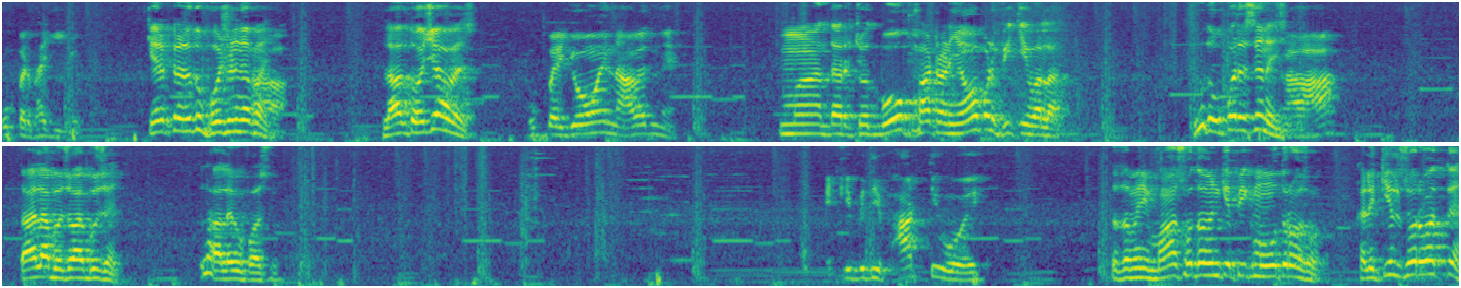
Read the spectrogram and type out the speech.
ઉપર ભાગી ગયો. કેરેક્ટર હતું ભોસડીને ભાઈ. લાલ તો હજી આવે છે. ઉપર ગયો હોય ને આવે જ ને. માદર ચોથ બહુ ફાટણી આવો પણ પીકીવાલા તું તો ઉપર છે ને હા. લાલા બાજુ આ છે લાલ એવું પાછું એટલી બધી ફાટતી હોય તો તમારી માં શોધાવીને કે પીકમાં ઉતરો છો ખાલી કિલ શરૂઆત તે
